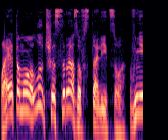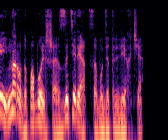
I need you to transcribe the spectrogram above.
Поэтому лучше сразу в столицу, в ней народу побольше, затеряться будет легче.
